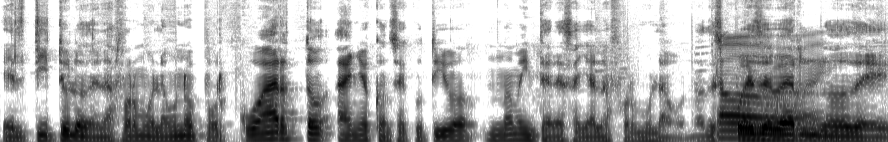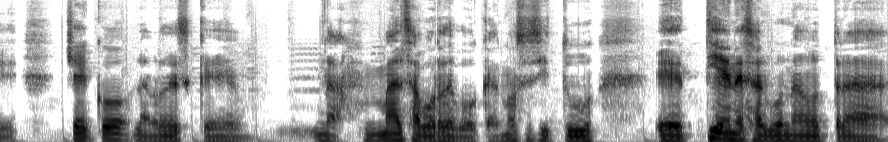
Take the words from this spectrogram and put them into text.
el título de la Fórmula 1 por cuarto año consecutivo. No me interesa ya la Fórmula 1. Después de ver lo de Checo, la verdad es que no, mal sabor de boca. No sé si tú eh, tienes alguna otra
